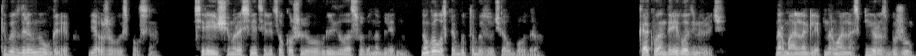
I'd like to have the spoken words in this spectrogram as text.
Ты бы вздремнул, Глеб, я уже выспался. В сереющем рассвете лицо Кошелева выглядело особенно бледным, но голос как будто бы звучал бодро. «Как вы, Андрей Владимирович?» «Нормально, Глеб, нормально. Спи, разбужу».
